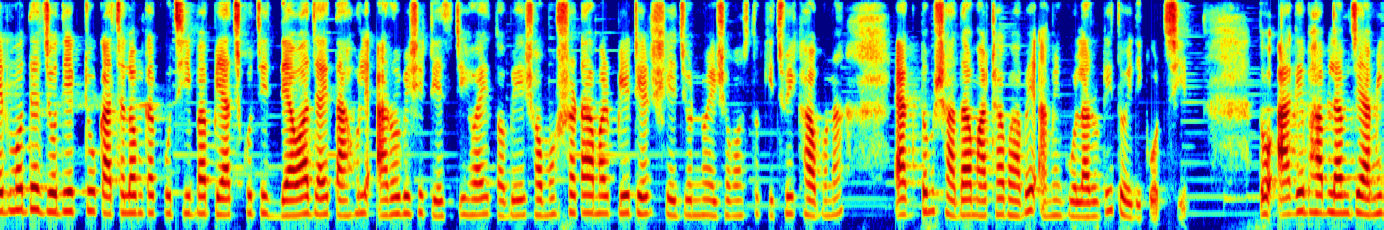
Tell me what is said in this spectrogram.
এর মধ্যে যদি একটু কাঁচা লঙ্কা কুচি বা পেঁয়াজ কুচি দেওয়া যায়, তাহলে আরও বেশি টেস্টি হয়। তবে সমস্যাটা আমার পেটের সেই জন্য এই সমস্ত কিছুই খাব না। একদম সাদা মাঠাভাবে আমি গোলা রুটি তৈরি করছি। তো আগে ভাবলাম যে আমি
